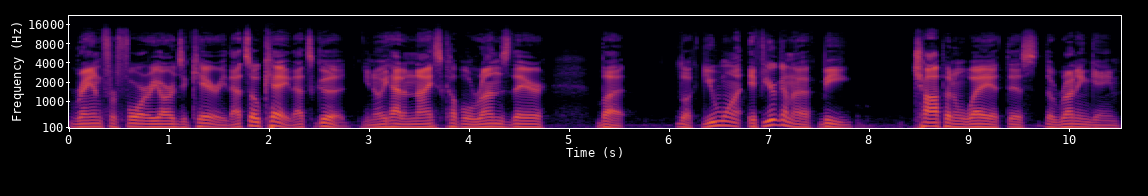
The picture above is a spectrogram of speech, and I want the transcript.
ran for four yards a carry. That's okay. That's good. You know, he had a nice couple runs there. But look, you want if you're gonna be chopping away at this the running game,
